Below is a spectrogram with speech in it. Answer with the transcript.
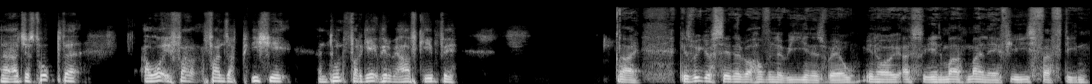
And I just hope that a lot of fans appreciate and don't forget where we have came from. Aye, because what you're saying about having the wee in as well, you know, again, my, my nephew, he's 15,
